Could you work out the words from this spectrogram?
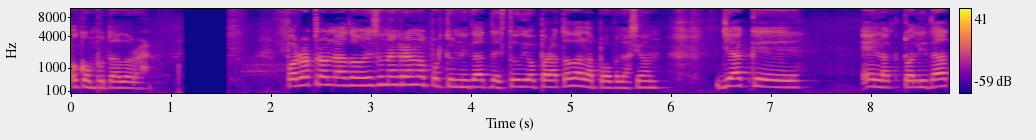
o computadora. Por otro lado, es una gran oportunidad de estudio para toda la población, ya que en la actualidad,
